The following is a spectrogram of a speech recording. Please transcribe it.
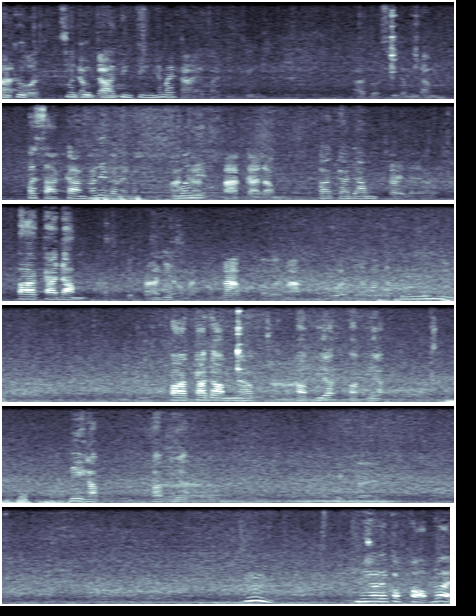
มันคือตัวสีมันคือปลาดำๆจริงๆใช่ไหมใช่ปลาจริงๆปลาตัวสีดำ ภาษากลางเขาเรียกอะไรวะๆหปรือลาว่านี่กาปลากาดปลากาดำใช่แล้วำปลากาดครับเป็นปลาที่เอามาทำลาบอร่อยมากเพราะว่าเนื้อเขาจะำอืมปลากาดำนะครับปลาเพี้ยปลาเพี้ยนี่ครับปลาเพี้ยติดเลยอืมมีอะไรกรอบๆด้วย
